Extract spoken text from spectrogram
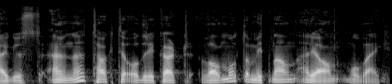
August Aune. Takk til Odd Rikard Valmot, og mitt navn er Jan Moberg.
